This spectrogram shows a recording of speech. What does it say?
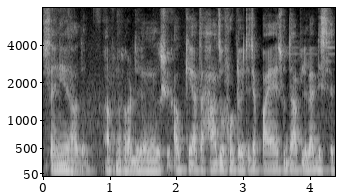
सनी जाधव आपण वाढदिवसाच्या ओके आता हा जो फोटो आहे त्याच्या पायासुद्धा आपल्याला दिसतात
